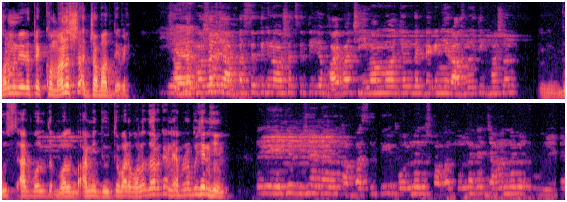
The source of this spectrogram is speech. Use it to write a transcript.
ধর্মনিরপেক্ষ মানুষরা জবাব দেবে। আর বলতে বল আমি দুইবার বলা দরকার নেই আপনারা বুঝে নিন। তো এই যে বিষয়টা আব্বাস সিদ্দিকী বলল যে শওকত মোল্লাকে জাহান্নামের কুকুর এটা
